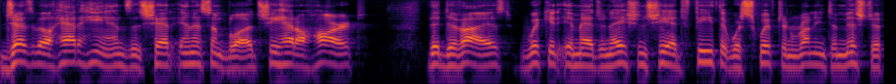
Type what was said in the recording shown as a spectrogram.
Jezebel had hands that shed innocent blood. She had a heart that devised wicked imaginations. She had feet that were swift in running to mischief.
